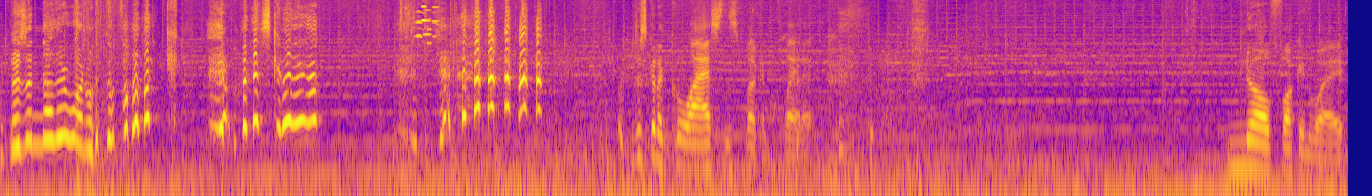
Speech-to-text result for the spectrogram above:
There's another one. What the fuck? What is going on? We're just gonna glass this fucking planet. No fucking way.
